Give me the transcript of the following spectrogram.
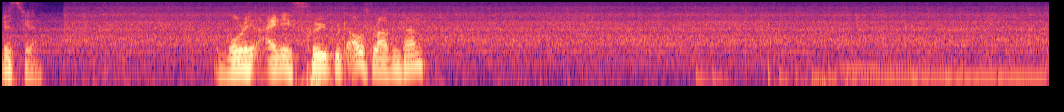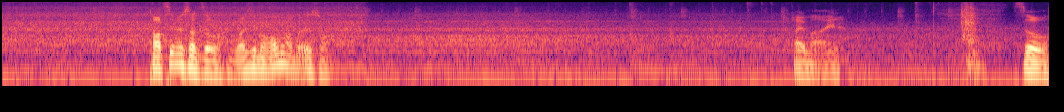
Bisschen. Obwohl ich eigentlich früh gut ausschlafen kann. Trotzdem ist das so. Ich weiß nicht warum, aber ist so. Steig mal ein. So,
